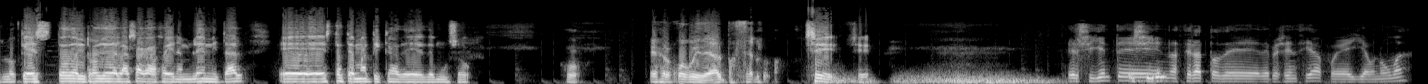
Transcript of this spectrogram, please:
lo que es todo el rollo de la saga Fire Emblem y tal, eh, esta temática de, de Musou. Es el juego ideal para hacerlo. Sí, sí. El siguiente en hacer acto de, de presencia fue Yaonuma,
